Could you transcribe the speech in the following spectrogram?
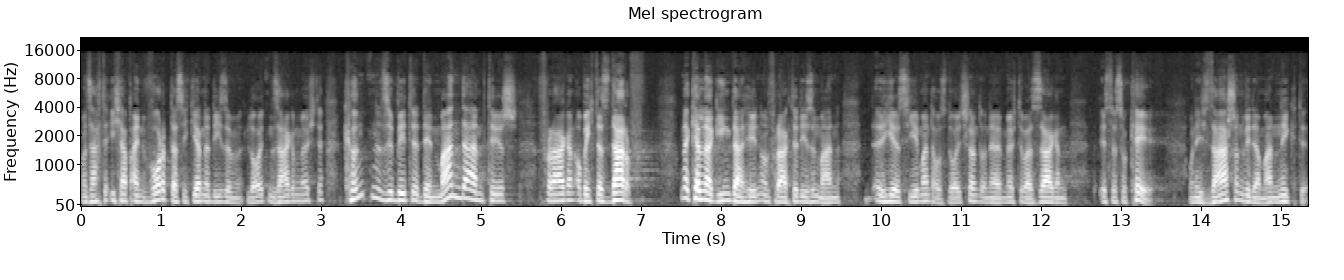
und sagte, ich habe ein Wort, das ich gerne diesen Leuten sagen möchte. Könnten Sie bitte den Mann da am Tisch fragen, ob ich das darf? Und der Kellner ging dahin und fragte diesen Mann, äh, hier ist jemand aus Deutschland und er möchte was sagen, ist das okay? Und ich sah schon, wie der Mann nickte.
